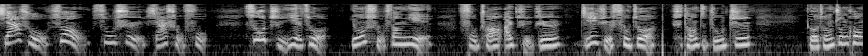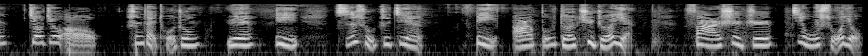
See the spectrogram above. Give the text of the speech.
侠鼠，宋·苏轼。侠鼠赋。苏止夜坐，有鼠方啮，俯床而止之。即止复坐，使童子逐之。有童中空，焦焦嗷嗷，身在驼中，曰：“噫！此鼠之见，避而不得去者也。”发而视之，既无所有。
